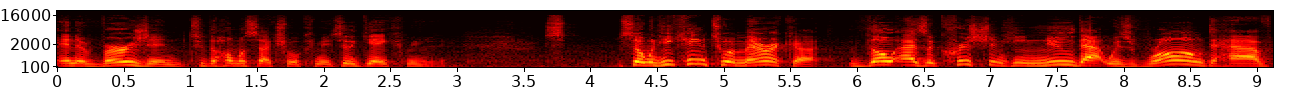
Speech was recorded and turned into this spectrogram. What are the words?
and aversion to the homosexual community, to the gay community. So when he came to America, though as a Christian he knew that was wrong to have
